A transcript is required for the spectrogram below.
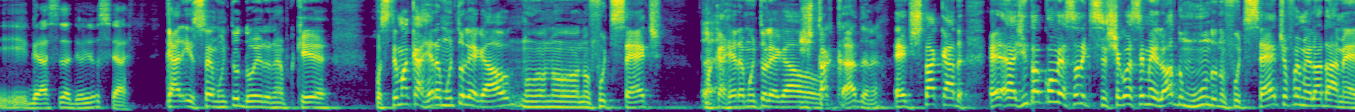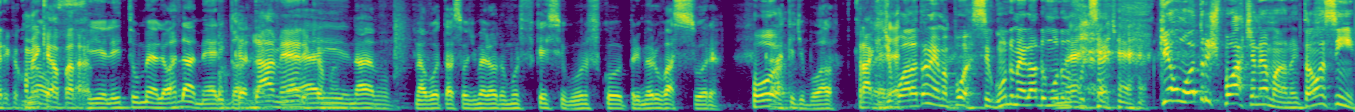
E graças a Deus deu certo. Cara, isso é muito doido, né? Porque você tem uma carreira muito legal no, no, no futset, Uma carreira muito legal. Destacada, né? É destacada. É, a gente tava conversando que você chegou a ser melhor do mundo no futsal ou foi melhor da América? Como é que é a parada? Fui eleito o melhor da América. Da América, É, mano. E na, na votação de melhor do mundo, fiquei em segundo. Ficou primeiro Vassoura. Porra. Craque de bola. Craque de bola também, mas, pô, segundo melhor do mundo no futsal. Que é um outro esporte, né, mano? Então, assim,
